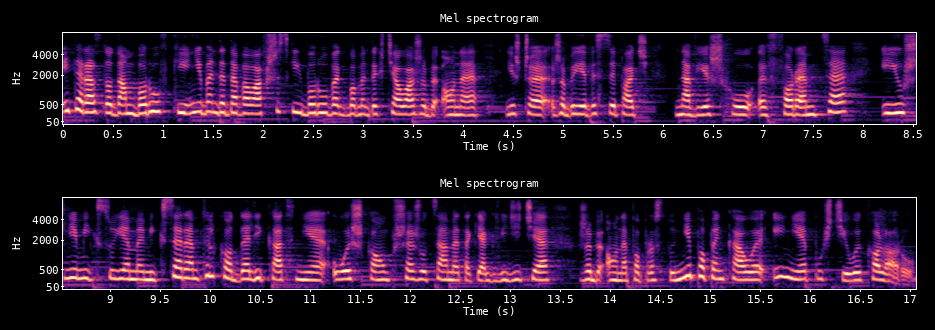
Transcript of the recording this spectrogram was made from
I teraz dodam borówki. Nie będę dawała wszystkich borówek, bo będę chciała, żeby one jeszcze, żeby je wysypać na wierzchu w foremce. I już nie miksujemy mikserem, tylko delikatnie łyżką przerzucamy, tak jak widzicie, żeby one po prostu nie popękały i nie puściły koloru.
